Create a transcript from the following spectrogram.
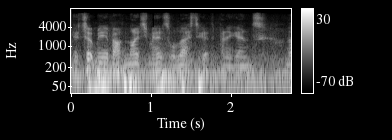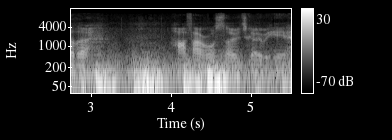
it took me about 90 minutes or less to get to Pen y Ghent another half hour or so to get over here.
